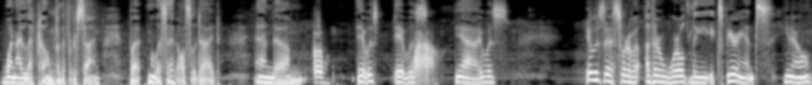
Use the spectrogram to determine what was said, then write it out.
when I left home for the first time, but Melissa had also died. And, um, Oh, it was, it was, Wow. yeah, it was, it was a sort of otherworldly experience, you know.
